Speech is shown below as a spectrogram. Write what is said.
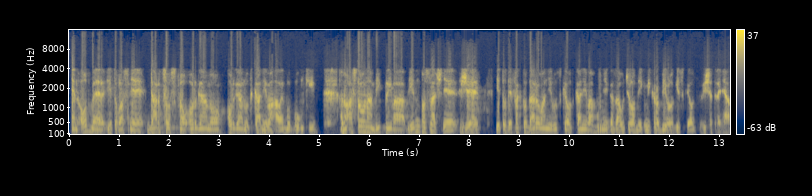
Ten odber je to vlastne darcovstvo orgánu, orgánu tkaniva alebo bunky. No a z toho nám vyplýva jednoznačne, že je to de facto darovanie ľudského tkaniva buniek a za účelom ich mikrobiologického vyšetrenia.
